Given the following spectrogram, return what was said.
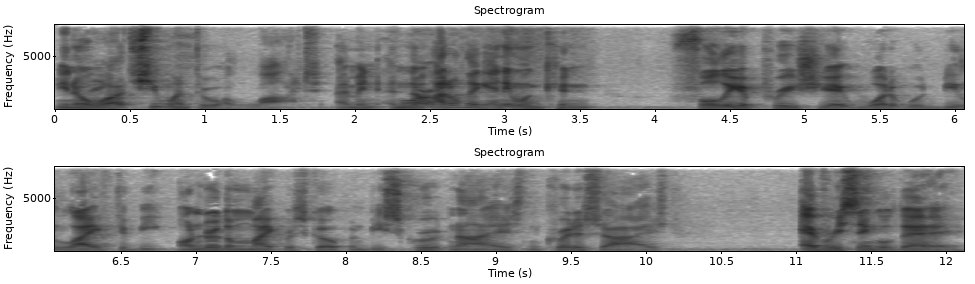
you know what? She went through a lot. I mean, and no, I don't think anyone can fully appreciate what it would be like to be under the microscope and be scrutinized and criticized every single day.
